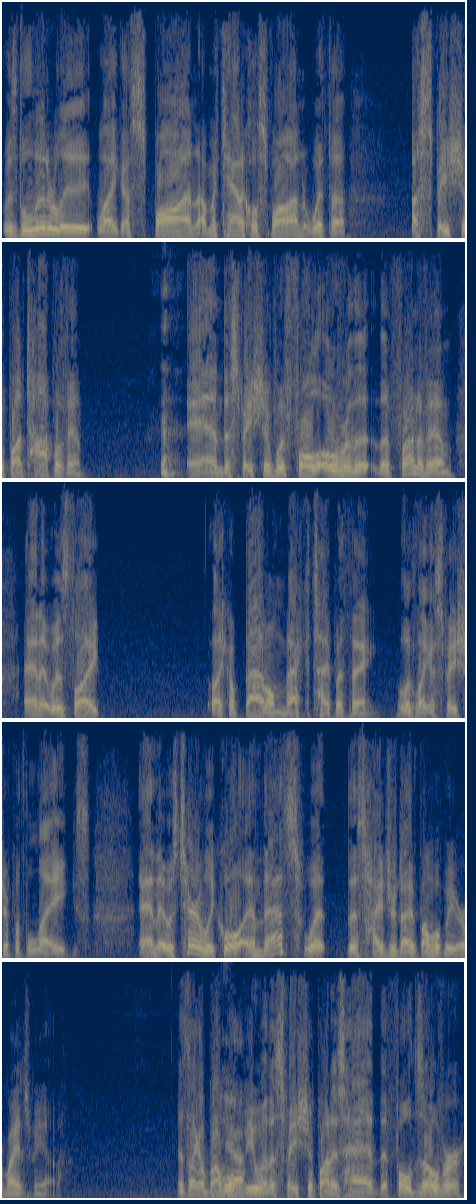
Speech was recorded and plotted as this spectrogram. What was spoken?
was literally like a spawn, a mechanical spawn with a a spaceship on top of him. and the spaceship would fold over the, the front of him and it was like like a battle mech type of thing. It looked like a spaceship with legs. And it was terribly cool. And that's what this Hydrodive Bumblebee reminds me of. It's like a bumblebee with a spaceship on his head that folds over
